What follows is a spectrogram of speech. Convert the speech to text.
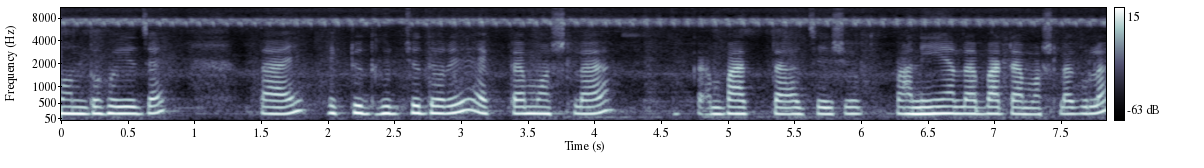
গন্ধ হয়ে যায়। তাই একটু ধৈর্য ধরে একটা মশলা, বাটা যেসব পানিওয়ালা বাটা মশলাগুলো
